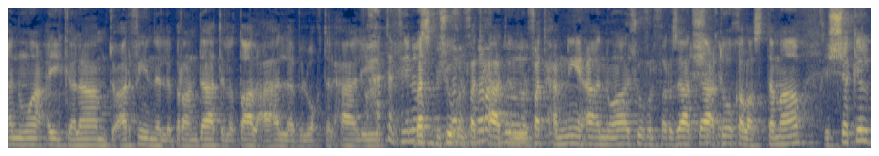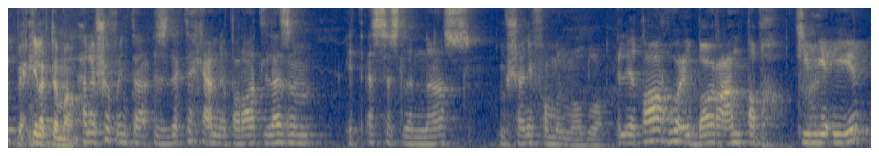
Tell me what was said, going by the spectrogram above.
أنواع أي كلام أنتم عارفين البراندات اللي طالعة هلا بالوقت الحالي. وحتى في ناس بس بشوف الفتحات إنه الفتحة منيحة إنه شوف الفرزات. تاعته خلص تمام. الشكل بيحكي لك تمام. هلا شوف أنت إذا بدك تحكي عن الإطارات لازم تاسس للناس مشان يفهموا الموضوع، الإطار هو عبارة عن طبخة كيميائية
